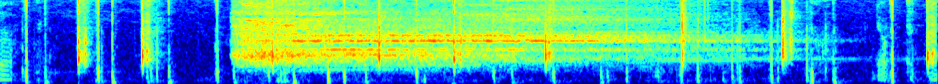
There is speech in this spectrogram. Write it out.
burada yaptık bunu.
